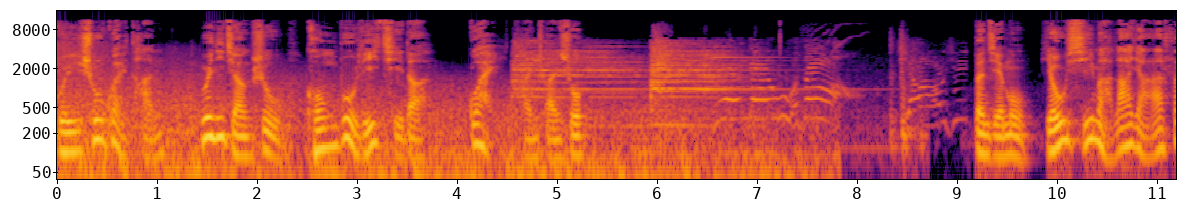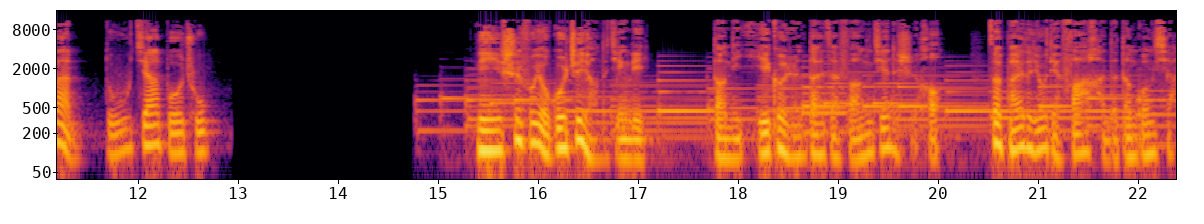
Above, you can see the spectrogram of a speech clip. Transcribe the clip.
鬼书怪谈，为你讲述恐怖离奇的怪谈传说。本节目由喜马拉雅 FM 独家播出。你是否有过这样的经历？当你一个人待在房间的时候，在白的有点发寒的灯光下，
